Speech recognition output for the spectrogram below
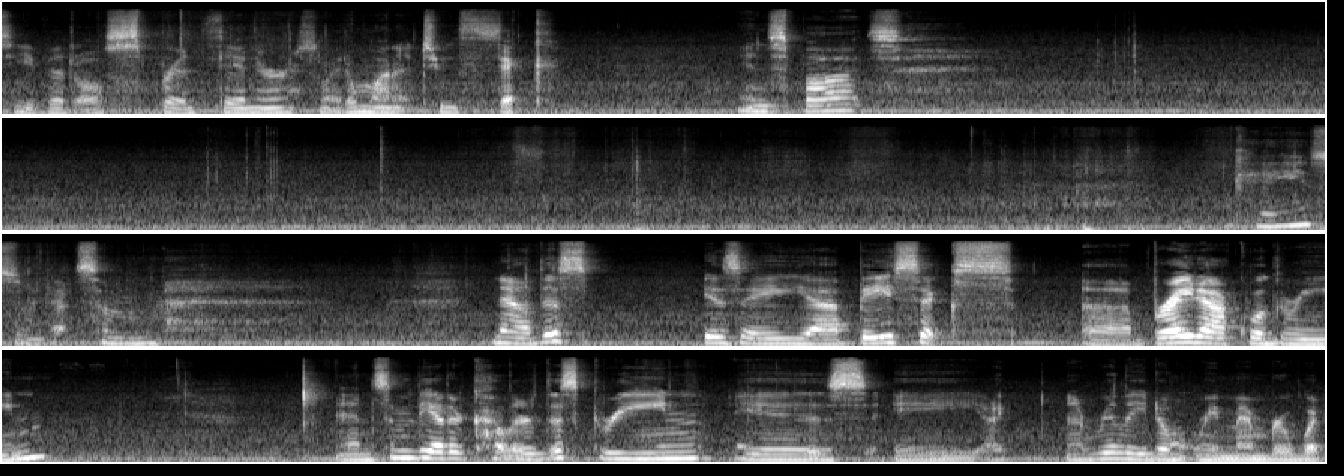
See if it'll spread thinner so I don't want it too thick in spots. Okay, so I got some. Now this is a uh, Basics uh, bright aqua green. And some of the other colors, this green is a, I, I really don't remember what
